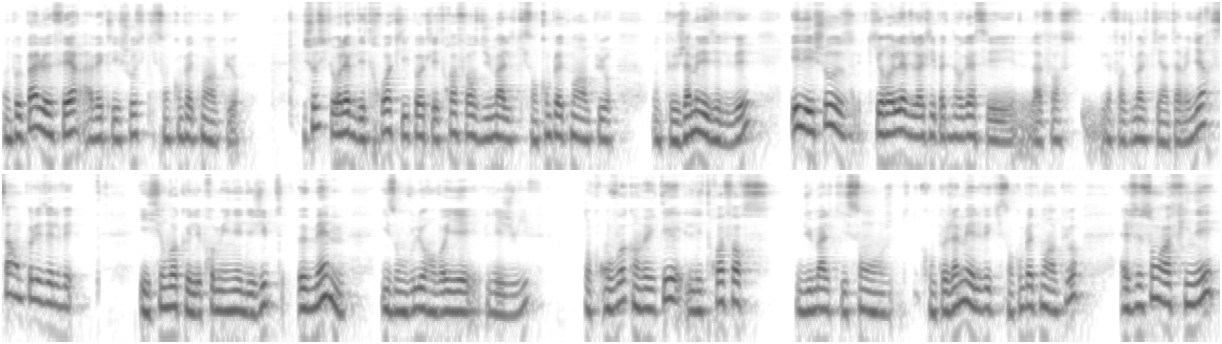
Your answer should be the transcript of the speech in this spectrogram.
on ne peut pas le faire avec les choses qui sont complètement impures. Les choses qui relèvent des trois clipotes, les trois forces du mal qui sont complètement impures, on ne peut jamais les élever. Et les choses qui relèvent de la clipote noga, c'est la force, la force du mal qui est intermédiaire, ça on peut les élever. Et ici on voit que les premiers-nés d'Égypte, eux-mêmes, ils ont voulu renvoyer les juifs. Donc on voit qu'en vérité, les trois forces du mal qui sont qu'on peut jamais élever, qui sont complètement impures, elles se sont raffinées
